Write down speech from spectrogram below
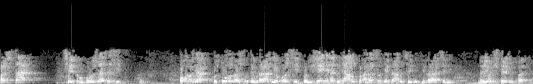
Pa šta će drugo zadesiti onoga ko to od vas bude uradio osim poniženje na dunjaluku, a na sudnjem danu će biti vraćeni na još težu patnju.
